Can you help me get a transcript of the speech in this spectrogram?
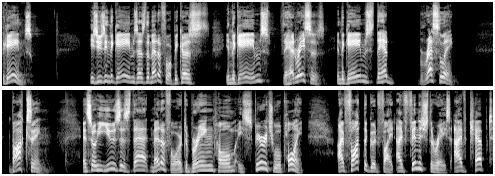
The games. He's using the games as the metaphor because in the games, they had races. In the games, they had wrestling, boxing. And so he uses that metaphor to bring home a spiritual point. I've fought the good fight. I've finished the race. I've kept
